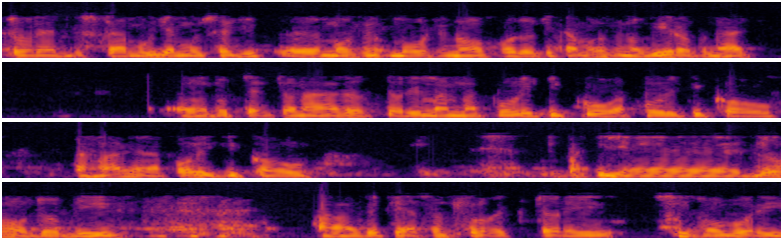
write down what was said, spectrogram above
ktoré sa bude musieť e, možno, možno, podotýka možno vyrovnať, lebo tento názor, ktorý mám na politiku a politikov, a hlavne na politikov, je dlhodobý a viete, ja som človek, ktorý si hovorí,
